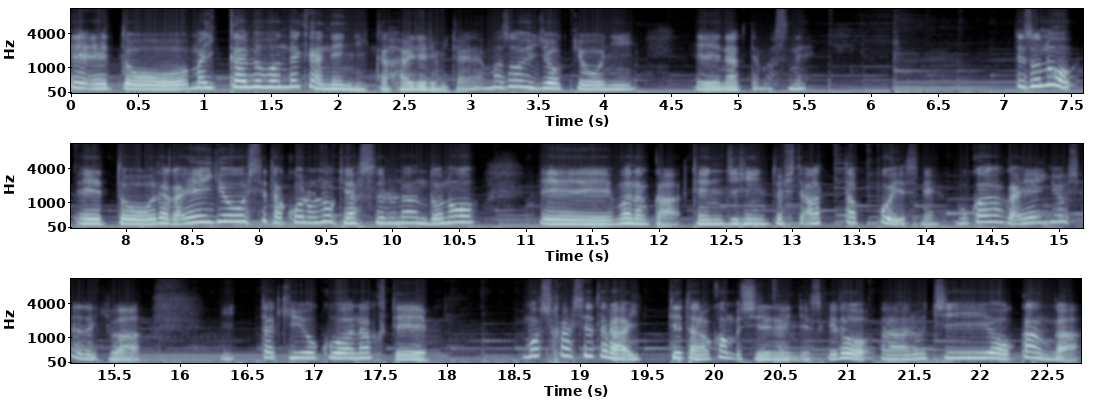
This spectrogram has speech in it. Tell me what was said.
で、えっ、と、まあ、1回部分だけは年に1回入れるみたいな、まあ、そういう状況に、えなってますね。で、その、えっ、と、だから営業してた頃のキャッスルランドの、えー、まあなんか展示品としてあったっぽいですね。僕はなんか営業してた時は行った記憶はなくて、もしかしてたら行ってたのかもしれないんですけど、あのうちはおかんが、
